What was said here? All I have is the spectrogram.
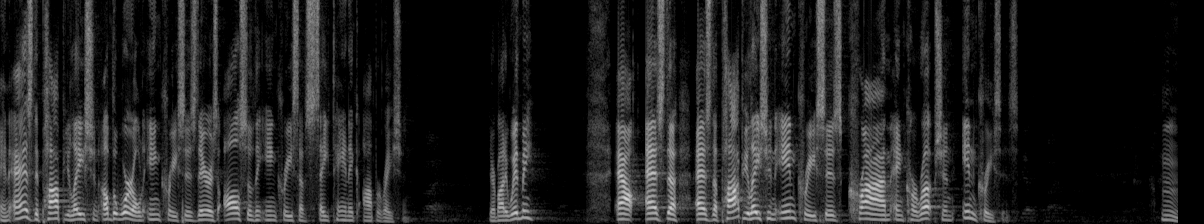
And as the population of the world increases, there is also the increase of satanic operation. Everybody with me? Now, as the, as the population increases, crime and corruption increases. Hmm.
